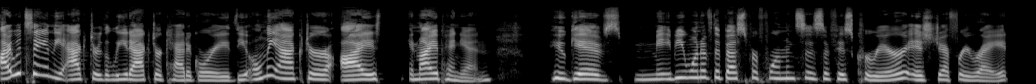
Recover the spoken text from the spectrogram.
I would say in the actor, the lead actor category, the only actor I, in my opinion, who gives maybe one of the best performances of his career is Jeffrey Wright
